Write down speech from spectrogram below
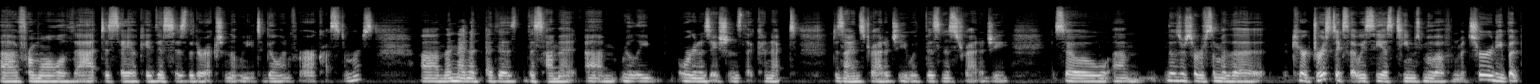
uh, from all of that to say, okay, this is the direction that we need to go in for our customers. Um, and then at, at the, the summit, um, really organizations that connect design strategy with business strategy. So um, those are sort of some of the characteristics that we see as teams move up in maturity. But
